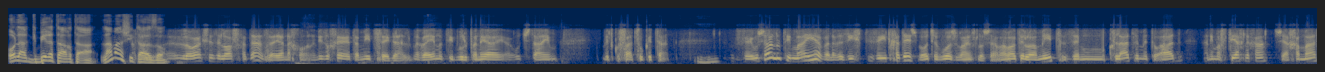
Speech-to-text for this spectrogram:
או להגביר את ההרתעה. למה השיטה אבל הזו? לא רק שזה לא הפחדה, זה היה נכון. אני זוכר את עמית סגל, מראיין אותי באולפני ערוץ 2 בתקופת צוק איתן. והוא שאל אותי מה יהיה, אבל הרי זה, זה יתחדש בעוד שבוע, שבועיים, שלושה. ואמרתי לו, עמית, זה מוקלט ומתועד, אני מבטיח לך שהחמאס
